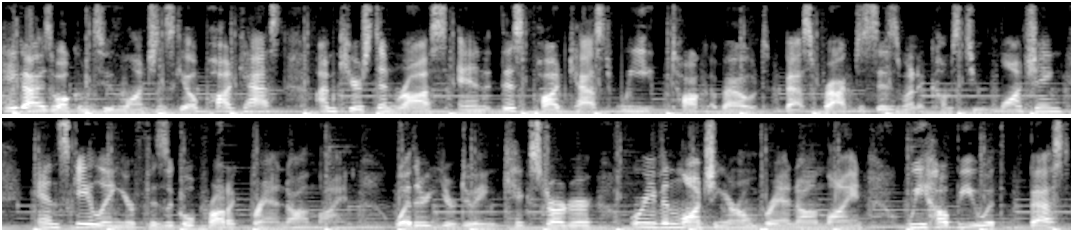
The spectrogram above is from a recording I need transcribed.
Hey guys, welcome to the Launch and Scale podcast. I'm Khierstyn Ross, and this podcast we talk about best practices when it comes to launching and scaling your physical product brand online. Whether you're doing Kickstarter or even launching your own brand online, we help you with best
